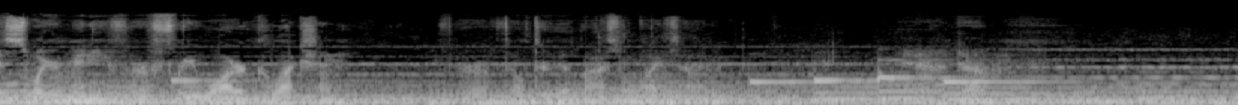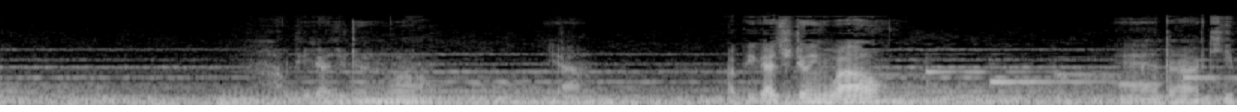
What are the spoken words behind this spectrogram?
a Sawyer Mini for a free water collection for a filter that lasts a lifetime. And um, hope you guys are doing well. Yeah. Hope you guys are doing well. And uh, keep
